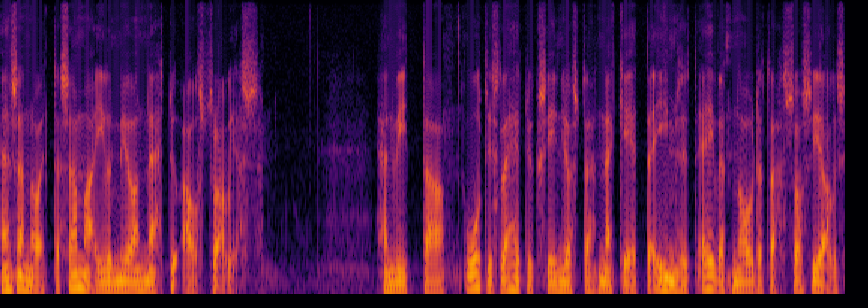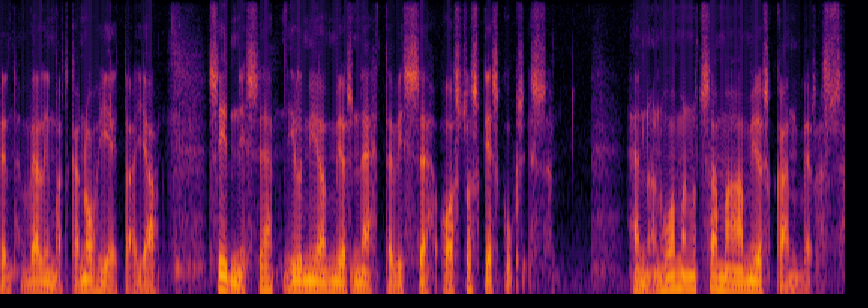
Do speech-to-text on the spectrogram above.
Hän sanoi, että sama ilmiö on nähty Australiassa. Hän viittaa uutislähetyksiin, josta näkee, että ihmiset eivät noudata sosiaalisen välimatkan ohjeita ja Sidnissä ilmiö on myös nähtävissä ostoskeskuksissa. Hän on huomannut samaa myös Canberrassa.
